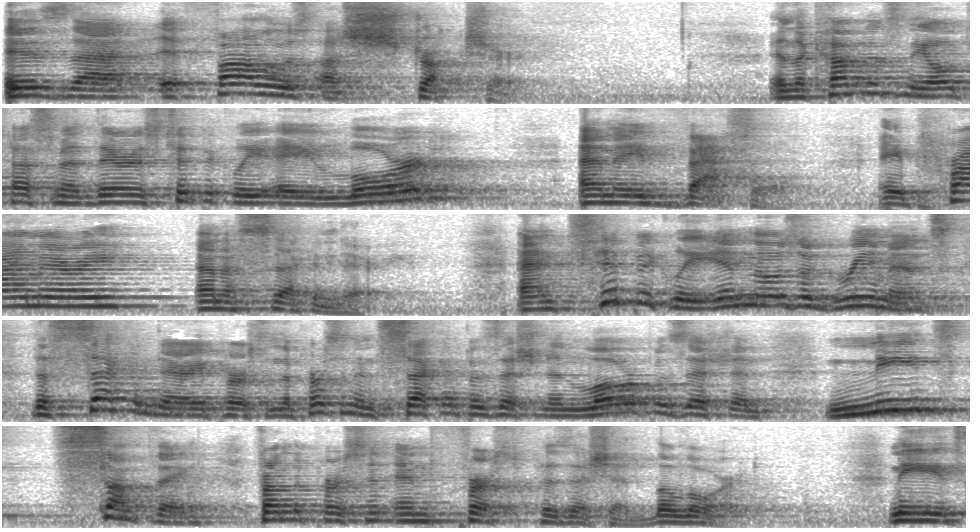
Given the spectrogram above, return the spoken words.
is that it follows a structure. In the covenants in the Old Testament, there is typically a Lord and a vassal, a primary and a secondary. And typically, in those agreements, the secondary person, the person in second position, in lower position, needs something from the person in first position, the Lord. Needs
